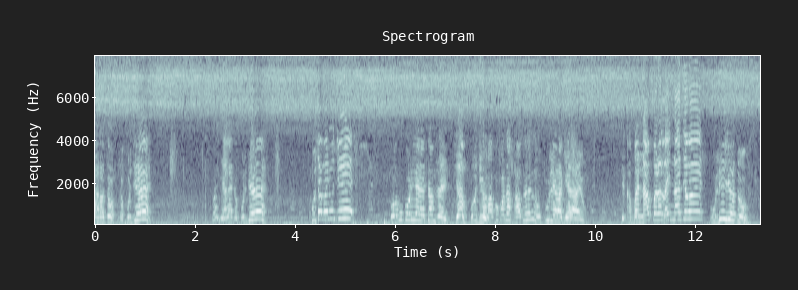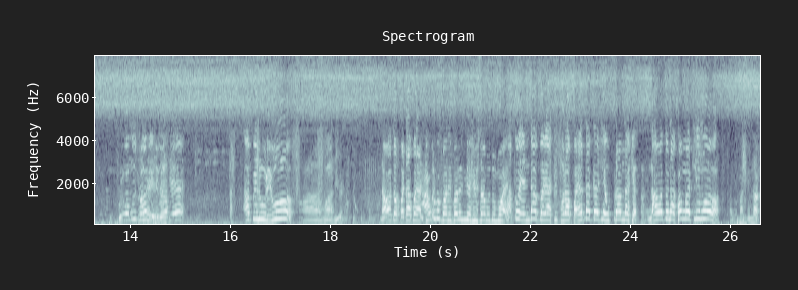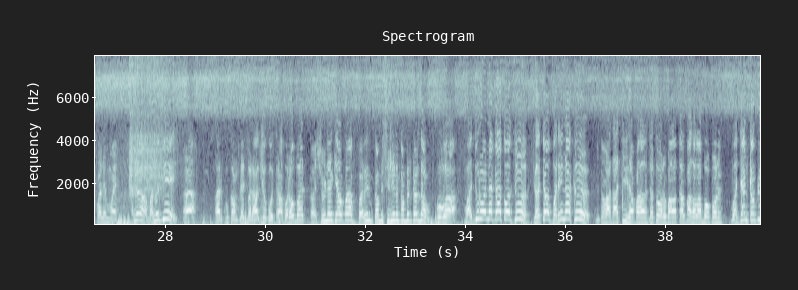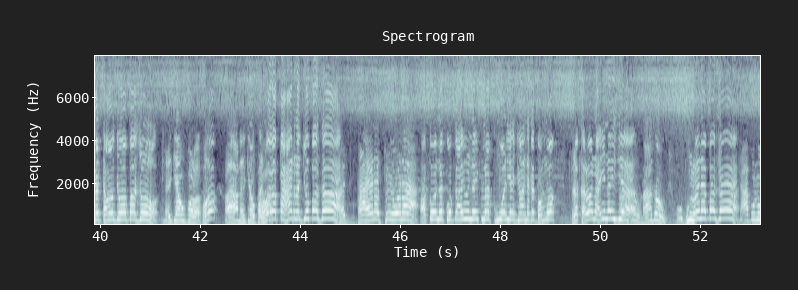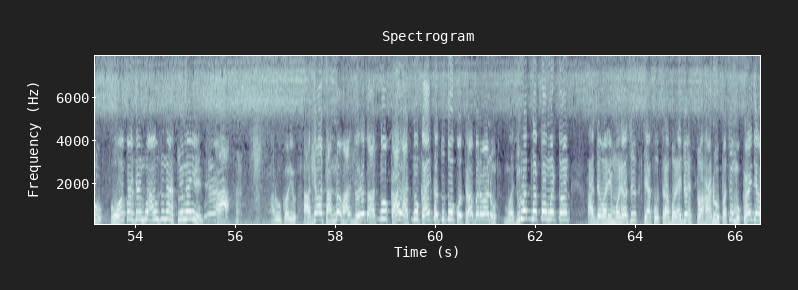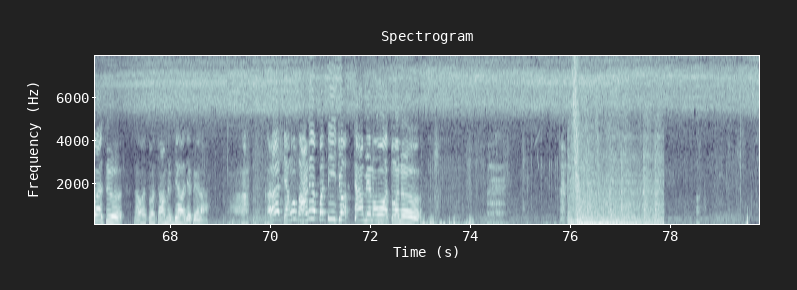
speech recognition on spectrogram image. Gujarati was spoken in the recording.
મારા તો કપૂરજી ઓ કપૂરજી પૂછા મનુજી. બાબુ પડી યાર એતમ જઈ. જમ હું થયું. તમાકુ પડતા ફાવતો ને હુકુ લેવા ઘેર આવ્યો તે ખબર ના પડે લઈ ના જવાય. ભૂલી ગયો તો. ભૂલવા હું શું મેલ્યું છે આ પેલું રહ્યું હા વાહ. રહ્યો. નાવા તો ફટાફટ આ બધું ભરી ભરી મેલ્યું છે બધું મોય આ તો એંડા ભર્યા છે થોડા પડ્યા તા કે એટલે ઉપરામ નાખ્યા. નાવા તો નાખો માટલી અહીં માટી નાખવા દે મોય. અને મનુજી હા. હરખું કમ્પ્લેટ ભરાવજો કોથરા બરોબર? કશું નહીં કેવું પણ આ ભરીને કમ સીલીને કમ્પ્લીટ કરી દઉં. ઓવા મજૂરો નકાતો છે. જોતો ભરી નાખ. એ તો વાત સાચી છે પાછો જતો રહું પાછો કાલ પાછો લાવવો પડે. વજન કમ્પ્લેટ થવો જોવો પાછો. નહીં કેવું પડે. હો? હા હા નહીં કેવું પડે. પેલા પહાડ રજો પાછા. હા ને આ તો ને કોક આવ્યું નહીં પેલા કુંવરિયા જોવા ને કે ગમો. રખડવા નહીં નહીં ગયા. ના ભૂલો પાછા. ના બોલું ઓહો પાછા હું આવું છું નાસ્તો લઈને. સારું કર્યું. આજે સાંજનો વાત જોયો તો આજનું કાલ આજનું કાલ થતું તો કોથરા ભરવાનું. મજૂરો જ નતો મળતો. આજે વળી મળ્યો છે ત્યાં કોથરા ભરાઈ જાય તો સારું પછી મોકલાઈ દેવા છું. હવે તો ચા મેળ દેવા દે પેલા ખરા તેમાં બાણે પટી ગયો. ચા મેલો હતો ને.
